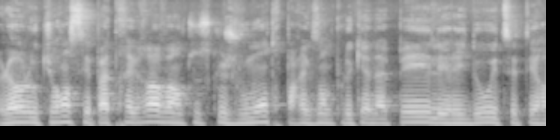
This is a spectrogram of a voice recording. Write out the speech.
Là, en l'occurrence, c'est pas très grave. Hein. Tout ce que je vous montre, par exemple le canapé, les rideaux, etc.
